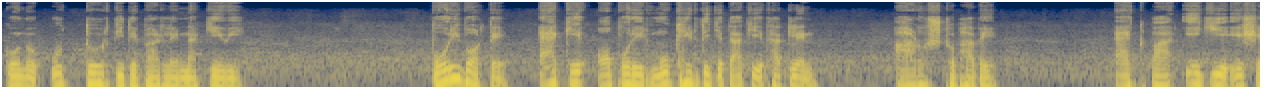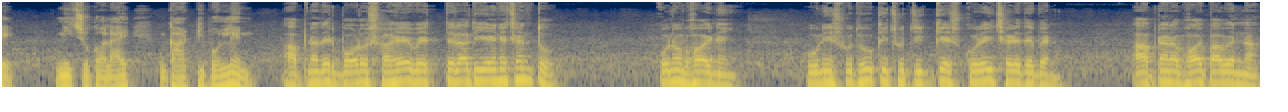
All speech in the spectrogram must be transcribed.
কোনো উত্তর দিতে পারলেন না কেউই। পরিবর্তে একে অপরের মুখের দিকে তাকিয়ে থাকলেন আড়ষ্টভাবে। এক পা এগিয়ে এসে নিচু গলায় গার্ডটি বললেন আপনাদের বড় সাহেব এত্তেলা দিয়ে এনেছেন তো। কোনো ভয় নেই। উনি শুধু কিছু জিজ্ঞেস করেই ছেড়ে দেবেন। আপনারা ভয় পাবেন না।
